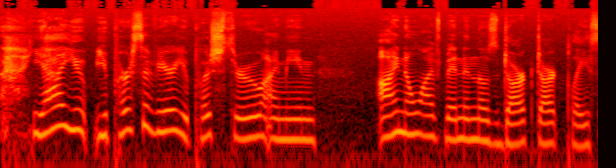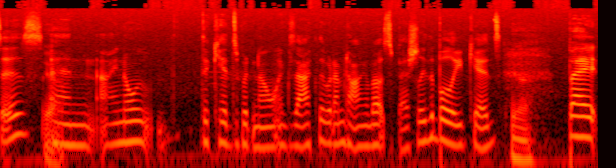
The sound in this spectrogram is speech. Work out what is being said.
yeah, you you persevere, you push through. I mean, I know I've been in those dark dark places Yeah. and I know the kids would know exactly what I'm talking about, especially the bullied kids. Yeah. But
